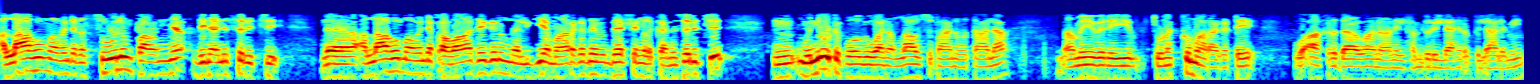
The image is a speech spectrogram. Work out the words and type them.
അള്ളാഹും അവന്റെ റസൂലും പറഞ്ഞ പറഞ്ഞതിനനുസരിച്ച് അള്ളാഹും അവന്റെ പ്രവാചകനും നൽകിയ മാർഗനിർദ്ദേശങ്ങൾക്ക് അനുസരിച്ച് മുന്നോട്ട് പോകുവാൻ അള്ളാഹു സുബാനു താല നമ്മേവരെയും തുണക്കുമാറാകട്ടെ. വാഹൃദാവാൻ അലഹമുല്ലാഹി റബുലാലമീൻ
